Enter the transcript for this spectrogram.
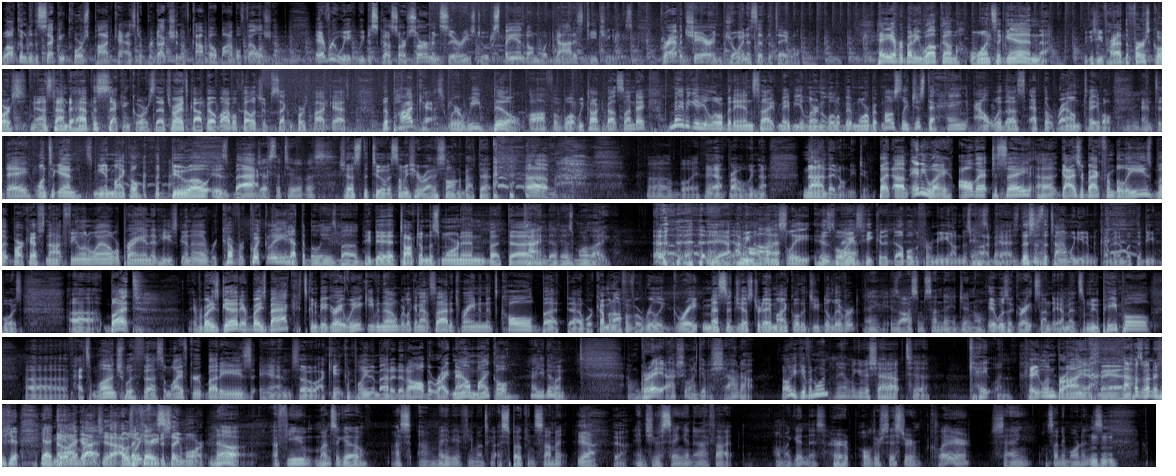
Welcome to the Second Course Podcast, a production of Coppell Bible Fellowship. Every week we discuss our sermon series to expand on what God is teaching us. Grab a chair and join us at the table. Hey, everybody, welcome once again. Because you've had the first course, now it's time to have the second course. That's right, it's Coppell Bible Fellowship Second Course Podcast, the podcast where we build off of what we talked about Sunday. Maybe give you a little bit of insight, maybe you learn a little bit more, but mostly just to hang out with us at the round table. And today, once again, it's me and Michael. The duo is back. Just the two of us. Just the two of us. Somebody should write a song about that. um, Oh boy. yeah, probably not. Nah, they don't need to. But um, anyway, all that to say, uh, guys are back from Belize, but Barkev's not feeling well. We're praying that he's going to recover quickly. He got the Belize bug. He did. Talked to him this morning, but uh, kind of. It was more like yeah, I mean, all that honestly, his voice, bad. he could have doubled for me on this It podcast. This is the time we need him to come in with the deep voice. Uh, but everybody's good. Everybody's back. It's going to be a great week, even though we're looking outside. It's raining, it's cold, but uh, we're coming off of a really great message yesterday, Michael, that you delivered. I think it was awesome Sunday in general. It was a great Sunday. I met some new people. Uh, had some lunch with uh, some life group buddies, and so I can't complain about it at all. But right now, Michael, how you doing? I'm great. I actually want to give a shout out. Oh, you giving one? Yeah, let me give a shout out to Caitlin. Caitlin Bryant, man. I was wondering if you, yeah, no, Caitlin I got Bryant. you. I was waiting for you to say more. No, a few months ago, I uh, maybe a few months ago, I spoke in Summit, Yeah, yeah. and she was singing, and I thought, oh my goodness, her older sister Claire sang on Sunday mornings, Mm-hmm.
